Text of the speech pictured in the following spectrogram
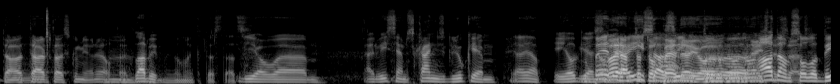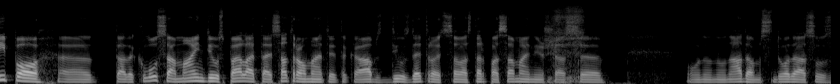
tā, Mm. tā ir tā skumja realitāte. Labi. Es domāju, ka tas tāds. jau um, ar visiem skaņas gļukiem Jā, jā. ilgi. Nu, Pēdējā īsā ziņa, pēdējo tur nu, uh. Adams Oladipo, uh, tāda klusā maiņa, divi spēlētāji satraumēti, tā kā abas divas Detroitas savā starpā samainījušās. uh, Un, un, un Adams dodas uz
